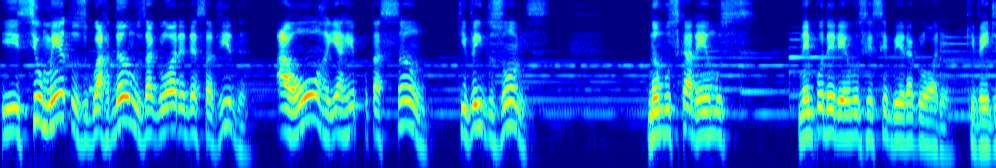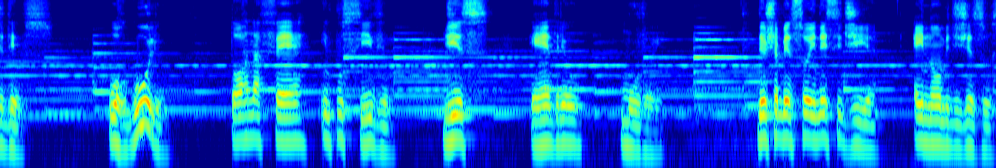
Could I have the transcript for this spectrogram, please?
e ciumentos guardamos a glória dessa vida, a honra e a reputação que vem dos homens, não buscaremos nem poderemos receber a glória que vem de Deus. O orgulho torna a fé impossível, diz Andrew Murray. Deus te abençoe nesse dia, em nome de Jesus.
